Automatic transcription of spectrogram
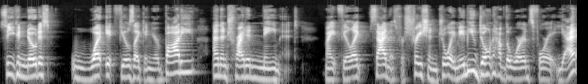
So you can notice what it feels like in your body and then try to name it might feel like sadness, frustration, joy. Maybe you don't have the words for it yet.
